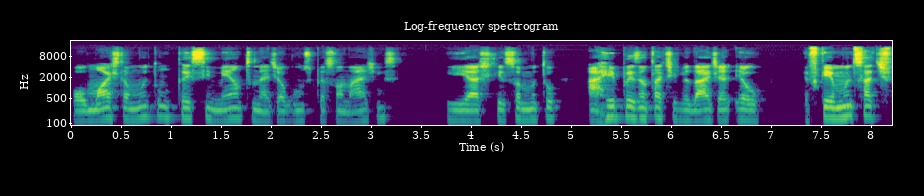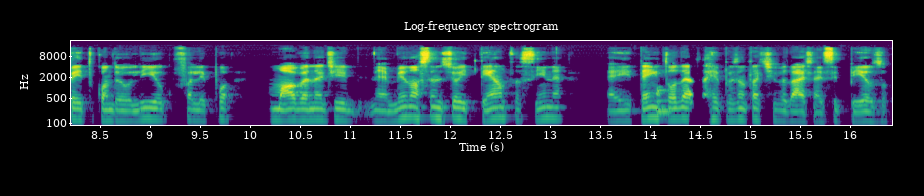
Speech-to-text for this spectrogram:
ou mostra muito um crescimento né, de alguns personagens e acho que isso é muito. A representatividade, eu, eu fiquei muito satisfeito quando eu li. Eu falei, pô, uma obra né, de né, 1980, assim, né? É, e tem toda essa representatividade, né, esse peso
